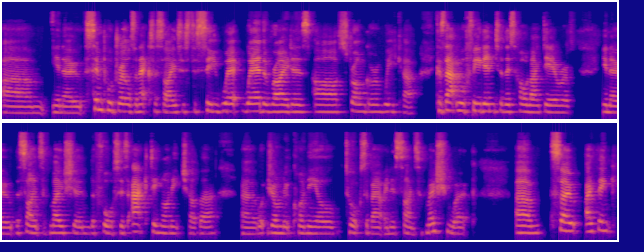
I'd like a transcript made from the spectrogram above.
um, you know simple drills and exercises to see where, where the riders are stronger and weaker because that will feed into this whole idea of you know the science of motion the forces acting on each other uh, what jean-luc cornille talks about in his science of motion work. Um, so i think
